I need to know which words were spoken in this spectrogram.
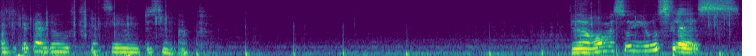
Okay, du fritzt ihn ein bisschen ab. Der Raum ist so useless.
